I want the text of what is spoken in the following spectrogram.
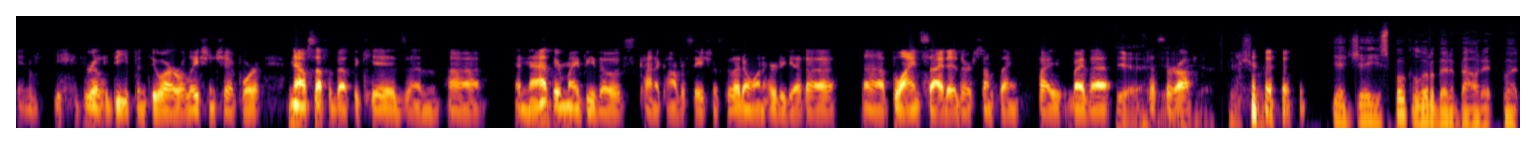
in really deep into our relationship or now stuff about the kids and uh, and that there might be those kind of conversations because I don't want her to get uh, uh blindsided or something by by that. Yeah, piss yeah, her off. Yeah, yeah sure. yeah, Jay, you spoke a little bit about it, but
